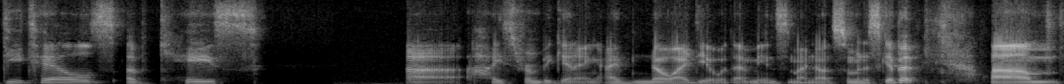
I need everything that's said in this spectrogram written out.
details of case uh, heist from beginning. I have no idea what that means in my notes, so I'm going to skip it. Um,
